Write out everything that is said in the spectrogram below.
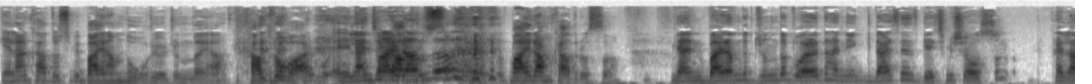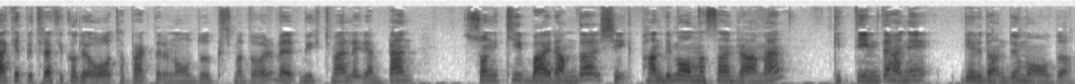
gelen kadrosu bir bayramda uğruyor Cunda'ya. Bir kadro var. Bu eğlence kadrosu. Evet, bayram kadrosu. Yani bayramda Cunda bu arada hani giderseniz geçmiş olsun felaket bir trafik oluyor o otoparkların olduğu kısma doğru ve büyük ihtimalle yani ben son iki bayramda şey pandemi olmasına rağmen gittiğimde hani geri döndüğüm oldu.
